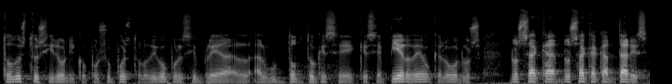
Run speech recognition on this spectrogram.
Todo esto es irónico, por supuesto, lo digo porque siempre hay algún tonto que se, que se pierde o que luego nos, nos, saca, nos saca cantares.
